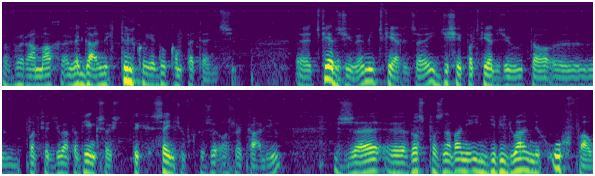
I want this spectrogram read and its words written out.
w ramach legalnych tylko jego kompetencji. E, Twierdziłem i twierdzę, i dzisiaj potwierdził to, y, potwierdziła to większość tych sędziów, którzy orzekali, że e, rozpoznawanie indywidualnych uchwał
